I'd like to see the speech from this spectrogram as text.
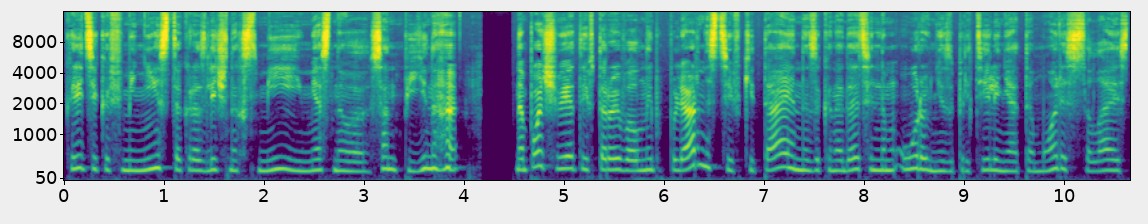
Критика феминисток различных СМИ и местного Санпина. На почве этой второй волны популярности в Китае на законодательном уровне запретили Неотамори, ссылаясь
